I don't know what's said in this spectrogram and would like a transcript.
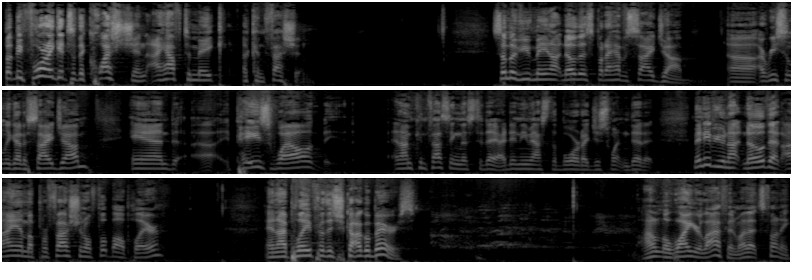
But before I get to the question, I have to make a confession. Some of you may not know this, but I have a side job. Uh, I recently got a side job, and uh, it pays well. And I'm confessing this today. I didn't even ask the board, I just went and did it. Many of you not know that I am a professional football player, and I play for the Chicago Bears. I don't know why you're laughing. Why that's funny.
